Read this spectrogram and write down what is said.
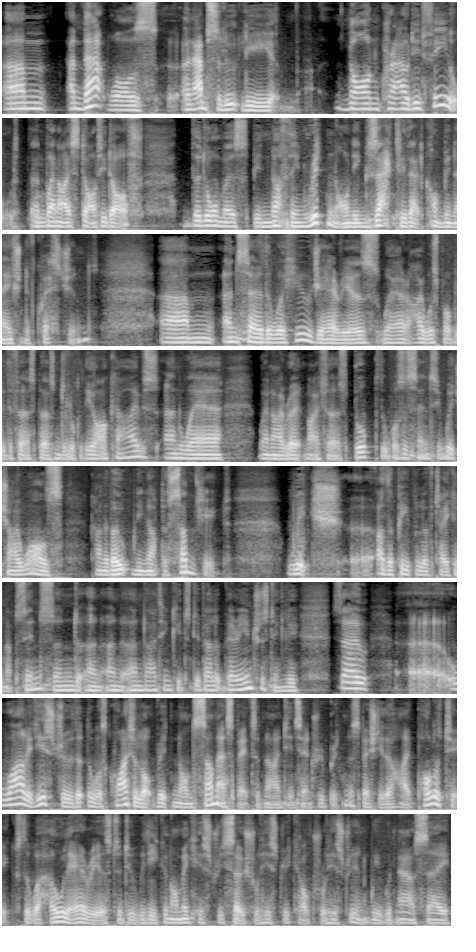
Um, and that was an absolutely non-crowded field. And when I started off, there'd almost been nothing written on exactly that combination of questions. Um, and so there were huge areas where I was probably the first person to look at the archives, and where, when I wrote my first book, there was a sense in which I was kind of opening up a subject which uh, other people have taken up since, and, and, and, and I think it's developed very interestingly. So, uh, while it is true that there was quite a lot written on some aspects of 19th century Britain, especially the high politics, there were whole areas to do with economic history, social history, cultural history, and we would now say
